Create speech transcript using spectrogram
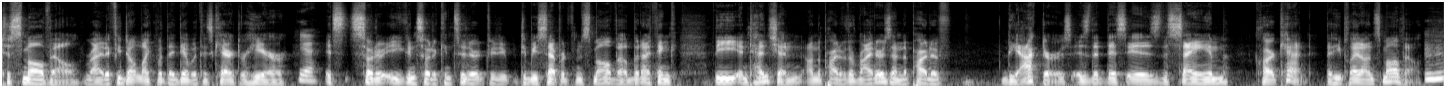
to Smallville, right? If you don't like what they did with his character here, Yeah. it's sort of you can sort of consider it to, to be separate from Smallville. But I think the intention on the part of the writers and the part of the actors is that this is the same Clark Kent that he played on Smallville. Mm-hmm.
